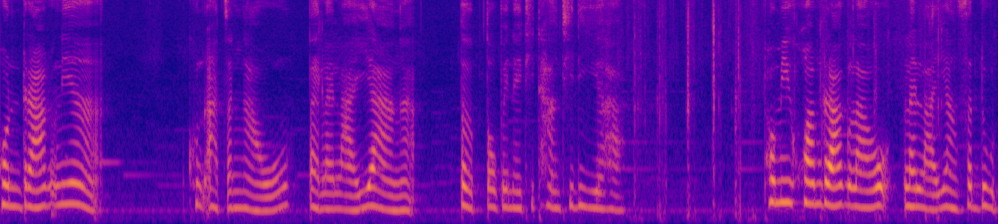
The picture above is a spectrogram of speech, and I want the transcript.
คนรักเนี่ย คุณอาจจะเหงาแต่หลาย ๆ อย่างอะเติบโตไปในทิศทางที่ดีค่ะพพอมีความรักแล้วหลาย ๆ อย่างสะดุด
